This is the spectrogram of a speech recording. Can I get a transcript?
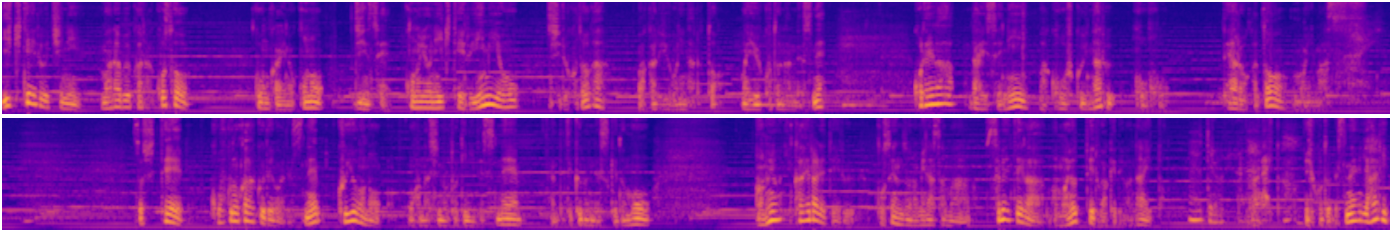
生きているうちに学ぶからこそ今回のこの人生この世に生きている意味を知ることが分かるようになると、まあ、いうことなんですね。これが来世に、まあ、幸福になる方法であろうかと思います。はい、そして幸福の科学ではですね供養のお話の時にですね出てくるんですけどもあの世に帰られているご先祖の皆様すべてが迷っているわけではないと。迷ってるわけではないということですね。やはり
